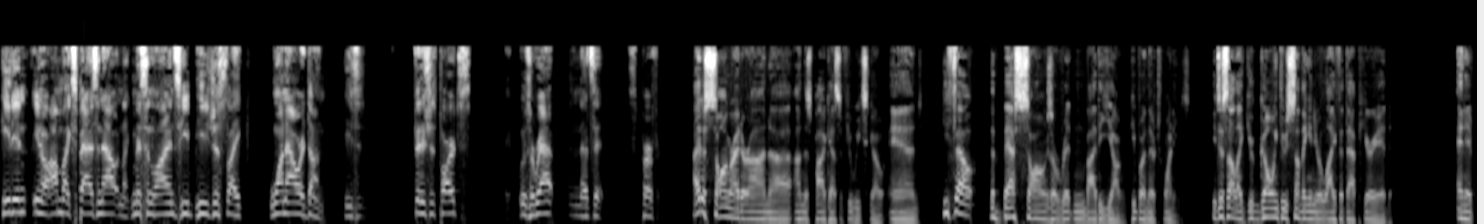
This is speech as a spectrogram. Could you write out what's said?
he didn't. You know, I'm like spazzing out and like missing lines. He he's just like one hour done. He's finished his parts. It was a wrap, and that's it. It's perfect. I had a songwriter on uh, on this podcast a few weeks ago, and he felt the best songs are written by the young people in their twenties. He just felt like you're going through something in your life at that period, and it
